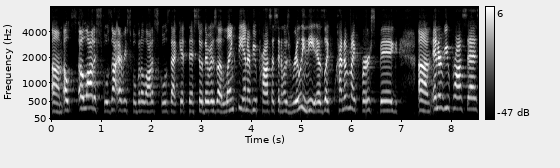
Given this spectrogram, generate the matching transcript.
um, a, a, lot of schools, not every school, but a lot of schools that get this. So there was a lengthy interview process, and it was really neat. It was like kind of my first big um, interview process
